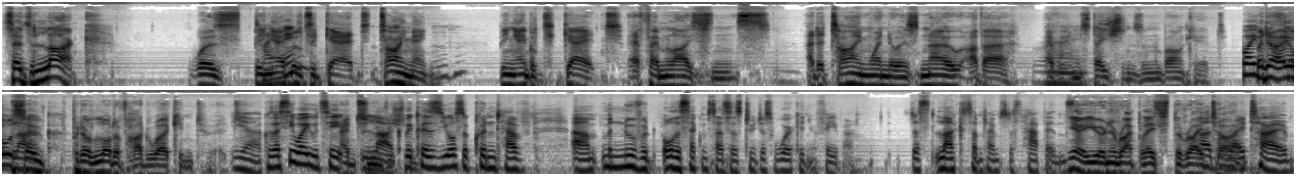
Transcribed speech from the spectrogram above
So the luck was being Timing? Mm-hmm. able to get timing, being able to get FM license at a time when there was no other FM stations in the market. Why but I also luck. put a lot of hard work into it. Yeah, because I see why you would say luck, because you also couldn't have um, maneuvered all the circumstances to just work in your favor. Just luck sometimes just happens. Yeah, you're in the right place at the right at time. the right time.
